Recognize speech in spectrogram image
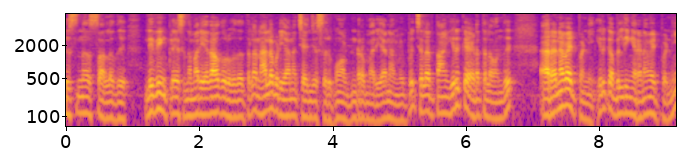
பிஸ்னஸ் அல்லது லிவிங் பிளேஸ் இந்த மாதிரி ஏதாவது ஒரு விதத்தில் நல்லபடியான சேஞ்சஸ் இருக்கும் அப்படின்ற மாதிரியான அமைப்பு. சிலர் தான் இருக்க இடத்துல வந்து ரெனோவேட் பண்ணி இருக்க பில்டிங்கை ரெனோவேட் பண்ணி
